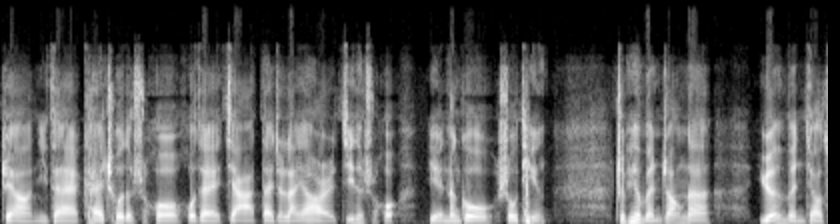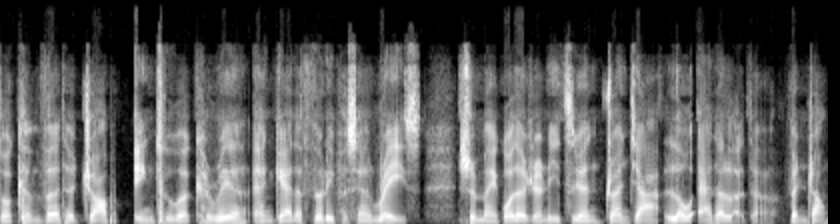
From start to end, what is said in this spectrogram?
这样你在开车的时候，或在家戴着蓝牙耳机的时候，也能够收听这篇文章呢。原文叫做 "Convert a job into a career and get a thirty percent raise"，是美国的人力资源专家 Low Adler 的文章。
